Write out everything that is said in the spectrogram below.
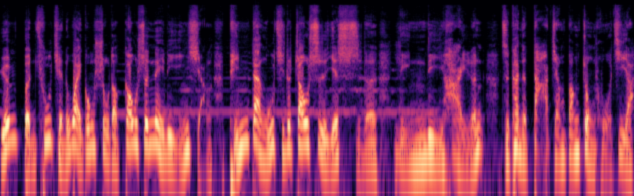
原本粗浅的外功受到高深内力影响，平淡无奇的招式也使得凌厉骇人。只看着大江帮众伙计啊，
